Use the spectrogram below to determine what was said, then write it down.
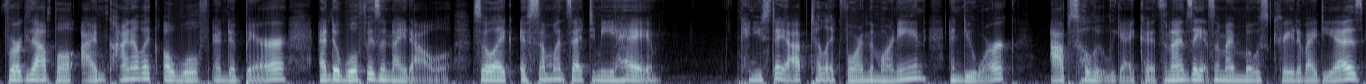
for example, I'm kind of like a wolf and a bear, and a wolf is a night owl. So, like, if someone said to me, Hey, can you stay up till like four in the morning and do work? Absolutely, I could. Sometimes I get some of my most creative ideas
